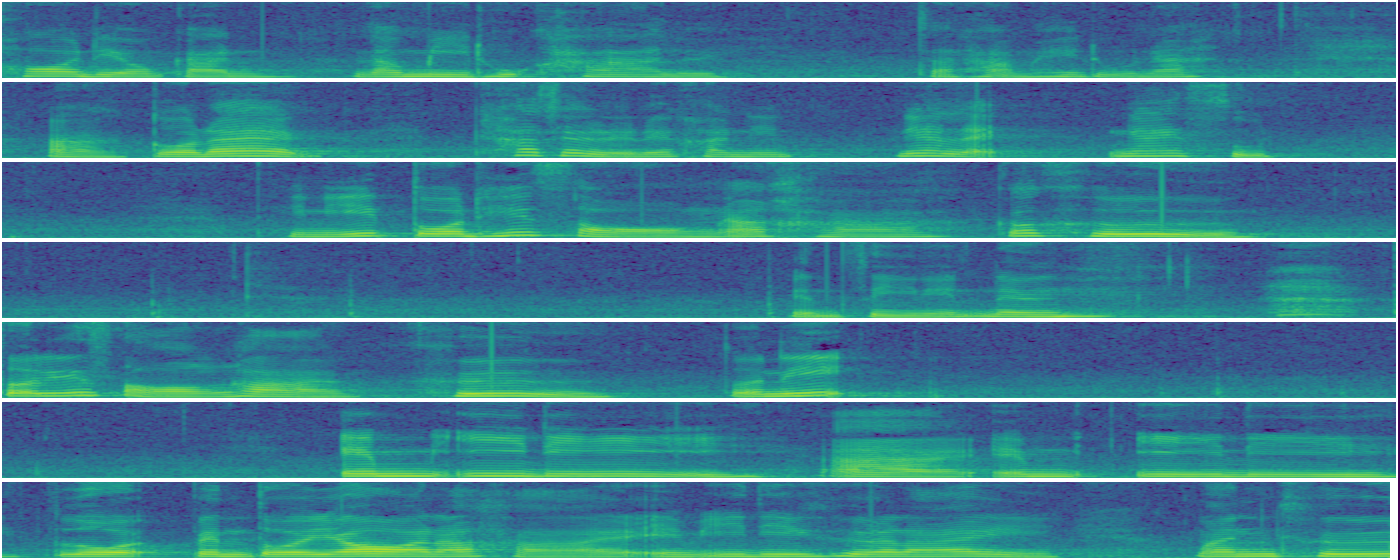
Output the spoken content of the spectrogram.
ข้อเดียวกัน แล้วมีทุกค่าเลย จะทำให้ดูนะอะตัวแรกค่าเฉลี่ยเลขคณิตเนี่ยแหละง่ายสุด ทีนี้ตัวที่สองนะคะก็คือ เปลี่ยนสีนิดนึง ตัวที่สองค่ะ คือตัวนี้ MED อ่า MED ตัวเป็นตัวย่อนะคะ MED คืออะไร มันคือ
